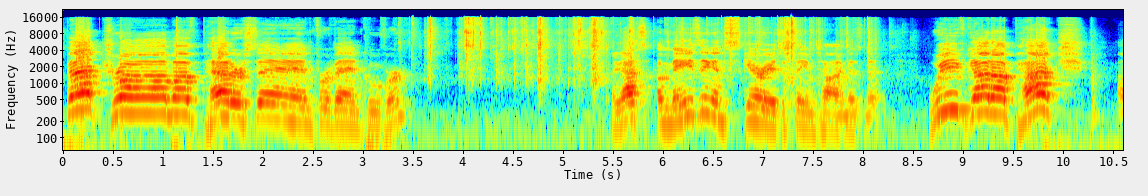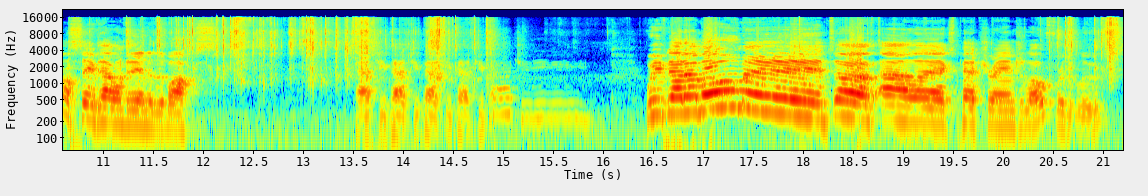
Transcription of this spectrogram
Spectrum of Pettersson for Vancouver. Like that's amazing and scary at the same time, isn't it? We've got a patch. I'll save that one to the end of the box. Patchy, patchy, patchy, patchy, patchy. We've got a moment of Alex Pietrangelo for the Blues.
